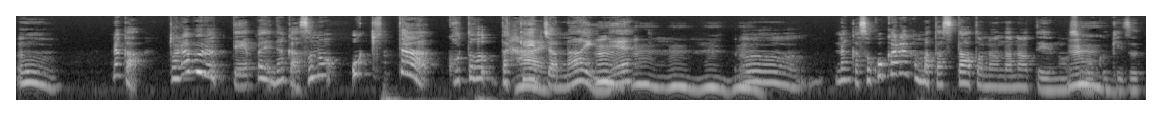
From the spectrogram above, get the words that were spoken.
うん。なんか、トラブルってやっぱりなんかその起きたことだけじゃないね。うん、うん、うん、うん。うん。なんかそこからがまたスタートなんだなっていうのをすごく気づ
